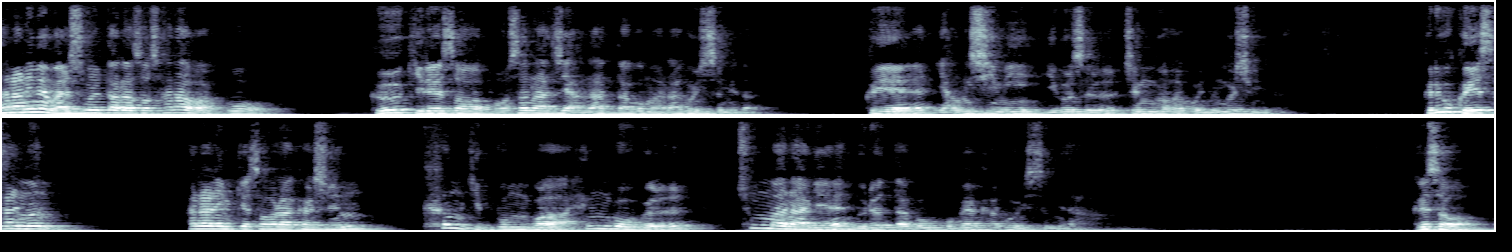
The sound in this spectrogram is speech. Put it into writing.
하나님의 말씀을 따라서 살아왔고 그 길에서 벗어나지 않았다고 말하고 있습니다. 그의 양심이 이것을 증거하고 있는 것입니다. 그리고 그의 삶은 하나님께서 허락하신 큰 기쁨과 행복을 충만하게 누렸다고 고백하고 있습니다. 그래서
